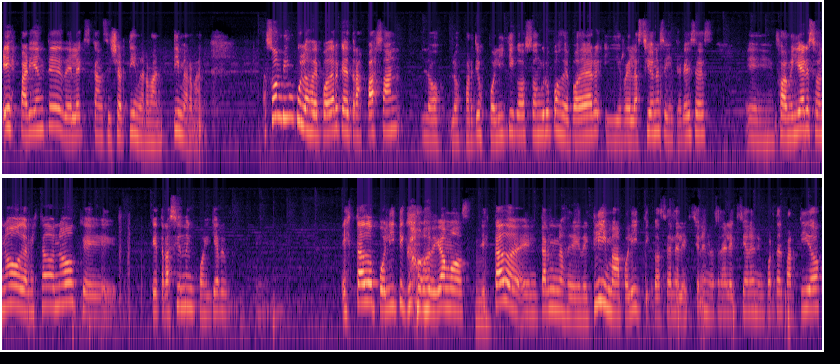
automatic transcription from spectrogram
es pariente del ex canciller Timerman. Timerman. Son vínculos de poder que traspasan los, los partidos políticos, son grupos de poder y relaciones e intereses eh, familiares o no, de amistad o no, que, que trascienden cualquier estado político, digamos, Mm. estado en términos de, de clima político, sean elecciones, no sean elecciones, no importa el partido,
